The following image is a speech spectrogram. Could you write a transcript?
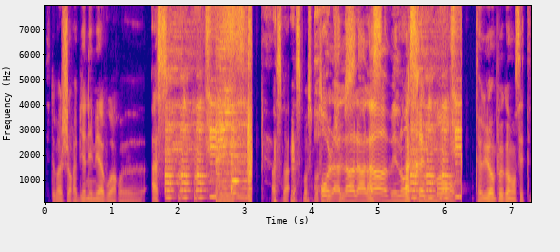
C'est dommage, j'aurais bien aimé avoir euh, As. Asma, Asmos, Oh là là là là, mais l'entraînement T'as vu un peu comment c'était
